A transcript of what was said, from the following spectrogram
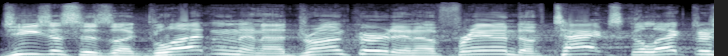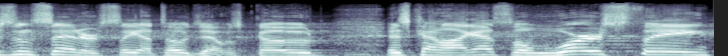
Jesus is a glutton and a drunkard and a friend of tax collectors and sinners. See, I told you that was code. It's kind of like that's the worst thing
